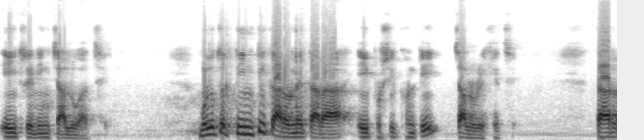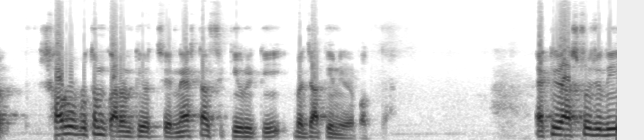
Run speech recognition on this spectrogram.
এই ট্রেনিং চালু আছে। মূলত তিনটি কারণে তারা এই প্রশিক্ষণটি চালু রেখেছে। তার সর্বপ্রথম কারণটি হচ্ছে ন্যাশনাল সিকিউরিটি বা জাতীয় নিরাপত্তা। একটি রাষ্ট্র যদি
